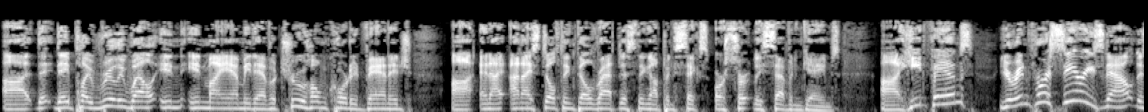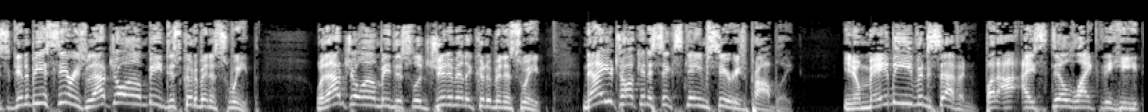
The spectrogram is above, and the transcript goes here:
Uh, they, they, play really well in in Miami. They have a true home court advantage, uh, and I and I still think they'll wrap this thing up in six or certainly seven games. Uh, Heat fans, you're in for a series now. This is going to be a series. Without Joel Embiid, this could have been a sweep. Without Joel Embiid, this legitimately could have been a sweep. Now you're talking a six game series, probably. You know, maybe even seven, but I, I still like the Heat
